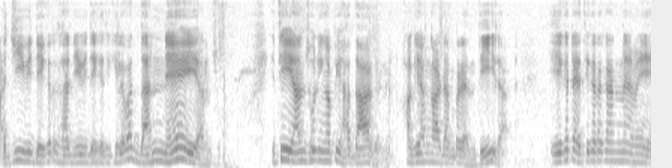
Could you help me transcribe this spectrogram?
අජීවිතයකට සජීවිතයකට කියලාවත් දන්නේ නැහැ ඒ අංශු. ඉතින් ඒ අංශු වලින් අපි හදාගෙන අගයන් ආඩම්බරෙන් දීලා ඒකට ඇති කරගන්න මේ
